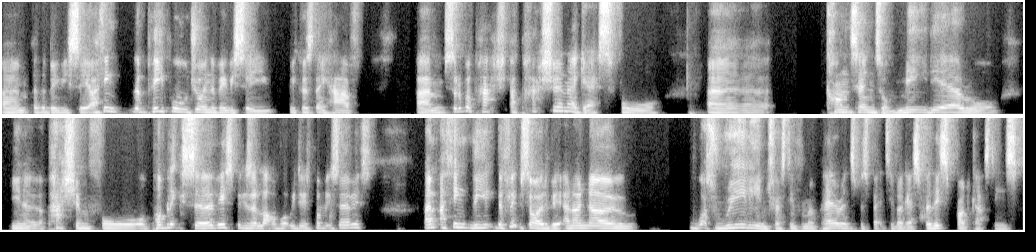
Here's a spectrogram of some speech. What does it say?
um, at the BBC. I think that people join the BBC because they have um, sort of a, pas- a passion, I guess, for uh, content or media or you know a passion for public service because a lot of what we do is public service. Um, I think the the flip side of it, and I know what's really interesting from a parent's perspective, I guess, for this podcast is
